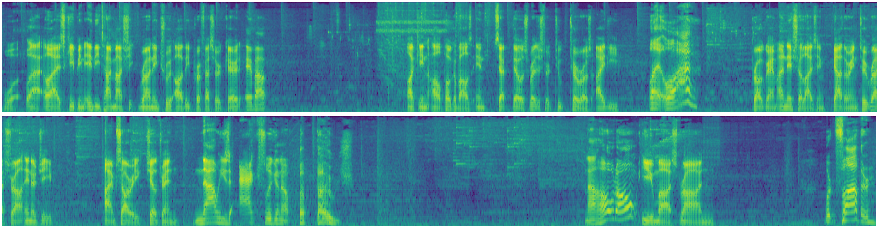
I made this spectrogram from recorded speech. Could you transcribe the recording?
What? What? Oh, is keeping any time machine running through all the professor cared about? Locking all Pokeballs except those registered to Turo's ID. What? What? Program initializing, gathering to restaurant energy. I'm sorry, children. Now he's actually gonna baboosh. Now hold on, you must run. But father,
